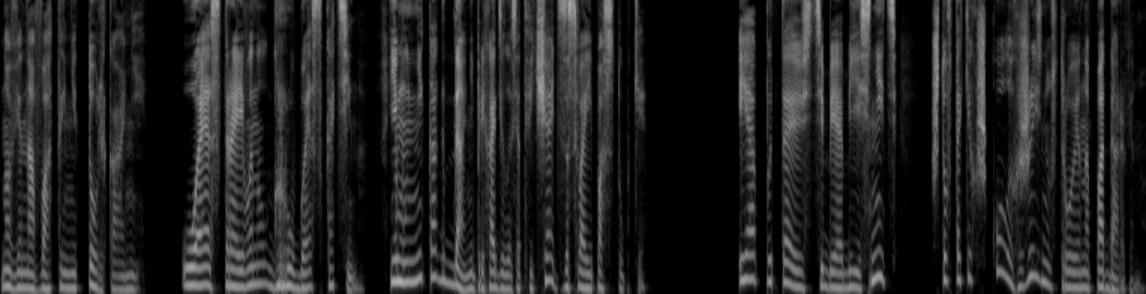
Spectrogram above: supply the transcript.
Но виноваты не только они. Уэст Рейвенелл — грубая скотина. Ему никогда не приходилось отвечать за свои поступки. Я пытаюсь тебе объяснить, что в таких школах жизнь устроена по Дарвину.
